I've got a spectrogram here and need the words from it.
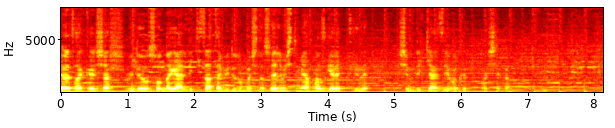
Evet arkadaşlar videonun sonuna geldik. Zaten videonun başında söylemiştim yapmanız gerektiğini. Şimdi kendinize iyi bakın. Hoşçakalın.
